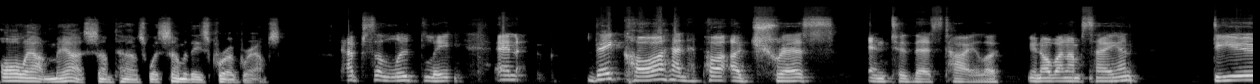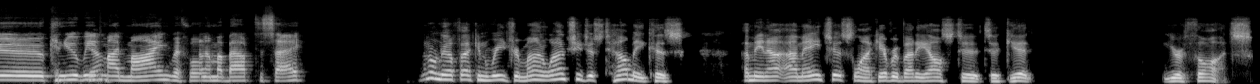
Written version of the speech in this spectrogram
all out mess sometimes with some of these programs. Absolutely. And they call and put a tris into this, Tyler. You know what I'm saying? Do you can you read yeah. my mind with what I'm about to say? I don't know if I can read your mind. Why don't you just tell me? Because I mean, I, am anxious like everybody else to to get your thoughts.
